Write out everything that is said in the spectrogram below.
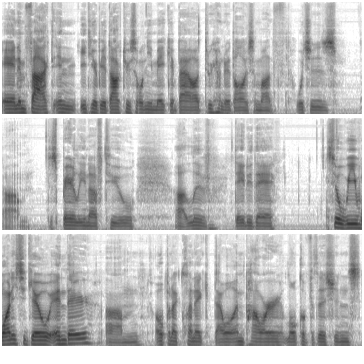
And in fact, in Ethiopia, doctors only make about $300 a month, which is um, just barely enough to uh, live day to day. So we wanted to go in there, um, open a clinic that will empower local physicians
